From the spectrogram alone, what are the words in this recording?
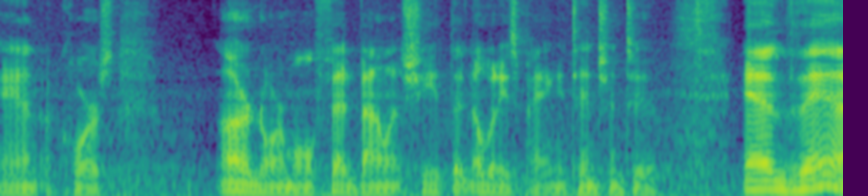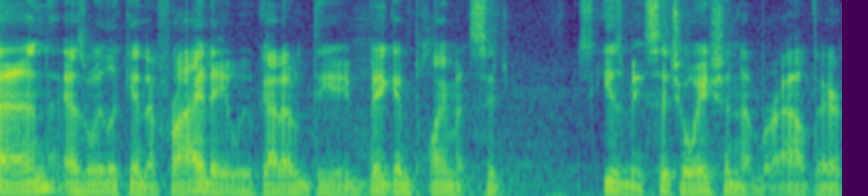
and of course, our normal Fed balance sheet that nobody's paying attention to. And then, as we look into Friday, we've got a, the big employment situation excuse me, situation number out there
